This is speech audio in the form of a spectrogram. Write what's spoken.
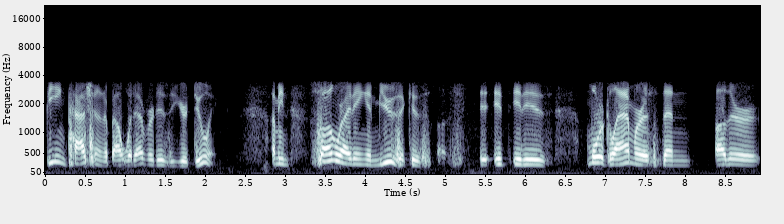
being passionate about whatever it is that you're doing. I mean, songwriting and music is it, it is more glamorous than other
